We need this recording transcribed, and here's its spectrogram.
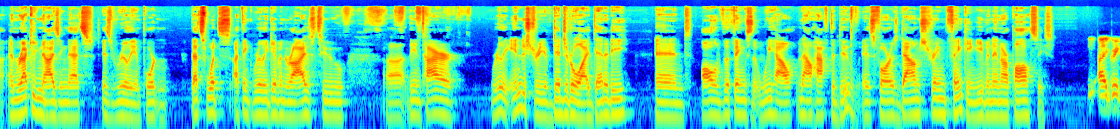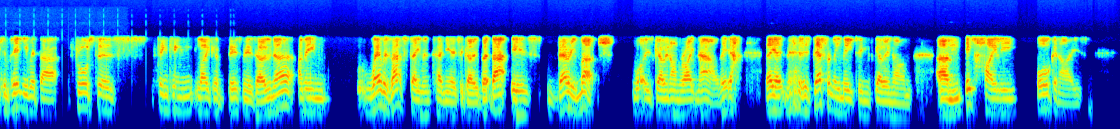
Uh, and recognizing that is really important. That's what's I think really given rise to uh, the entire really industry of digital identity and all of the things that we now have to do as far as downstream thinking, even in our policies. I agree completely with that. Fraudsters thinking like a business owner. I mean, where was that statement 10 years ago? But that is very much what is going on right now. They, they, there's definitely meetings going on. Um, it's highly organized.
